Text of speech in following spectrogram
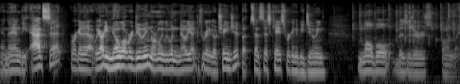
And then the ad set, we're gonna, we already know what we're doing. Normally we wouldn't know yet because we're gonna go change it. But since this case, we're gonna be doing mobile visitors only.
